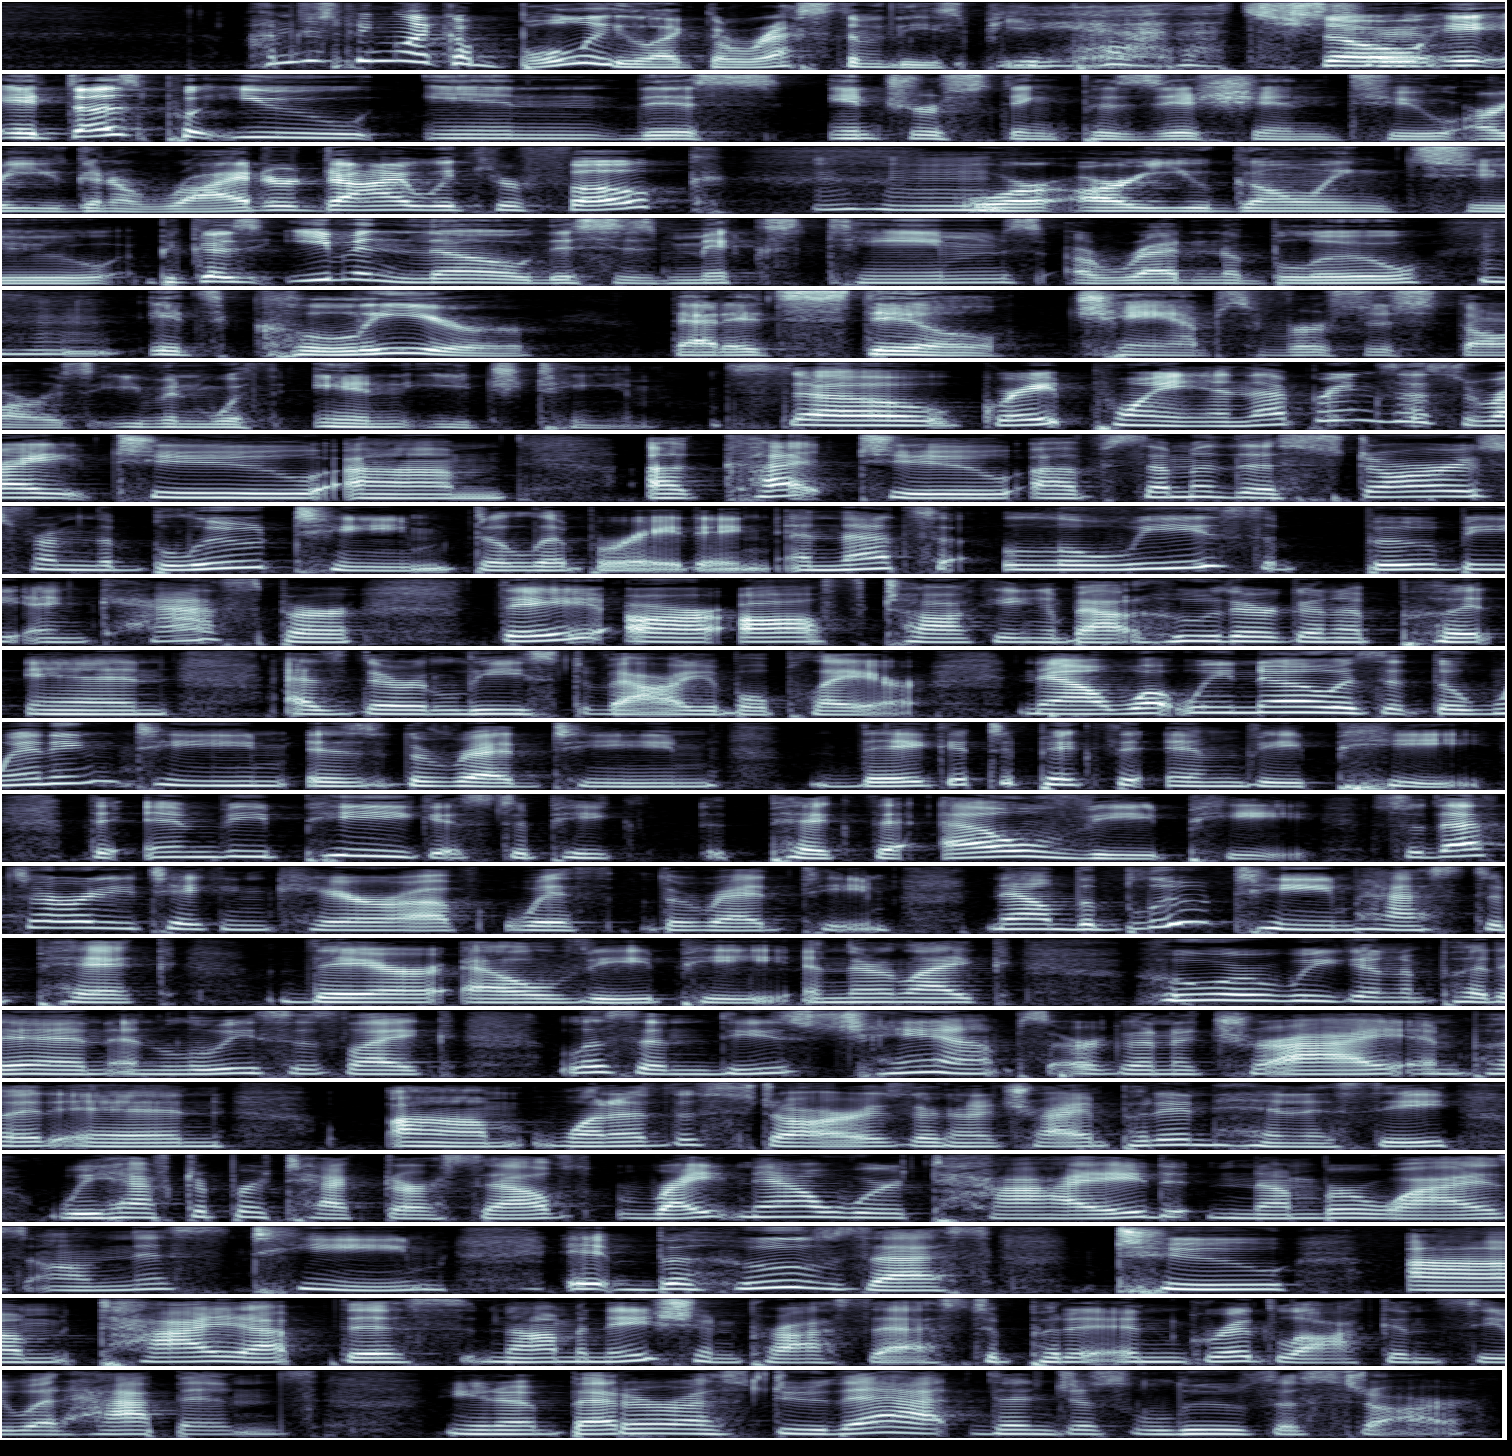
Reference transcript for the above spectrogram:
I'm just being like a bully, like the rest of these people. Yeah, that's so true. it, it does put you in this interesting position to: Are you going to ride or die with your folk? Mm-hmm. Or are you going to because even though this is mixed teams, a red and a blue, Mm-hmm. it's clear that it's still champs versus stars, even within each team. So great point, and that brings us right to um, a cut to of some of the stars from the blue team deliberating, and that's Louise, Boobie, and Casper. They are off talking about who they're going to put in as their least valuable player. Now, what we know is that the winning team is the red team. They get to pick the MVP. The MVP gets to pick pick the LVP. So that's already taken care of with the red team. Now the blue team has to pick their LVP and they're like, who are we going to put in? And Louise is like, listen, these champs are going to try and put in um, one of the stars. They're going to try and put in Hennessy. We have to protect ourselves. Right now, we're tied number wise on this team. It behooves us to um, tie up this nomination process, to put it in gridlock and see what happens. You know, better us do that than just lose a star.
